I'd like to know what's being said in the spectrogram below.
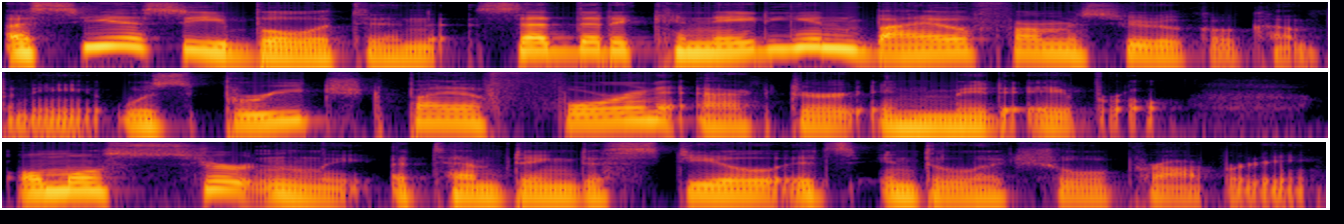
A CSE bulletin said that a Canadian biopharmaceutical company was breached by a foreign actor in mid April almost certainly attempting to steal its intellectual property.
